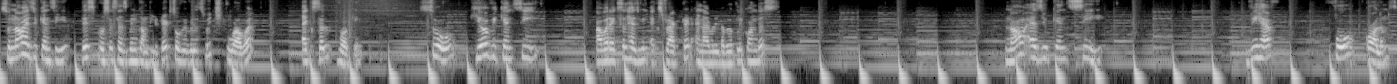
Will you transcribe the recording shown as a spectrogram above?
So now as you can see, this process has been completed. So we will switch to our Excel working. So here we can see our Excel has been extracted and I will double click on this. Now as you can see, we have four columns.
